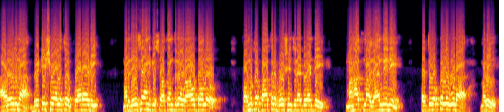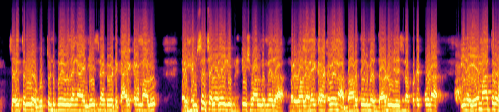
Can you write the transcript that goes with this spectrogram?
ఆ రోజున బ్రిటిష్ వాళ్ళతో పోరాడి మన దేశానికి స్వాతంత్ర్యం రావటంలో ప్రముఖ పాత్ర పోషించినటువంటి మహాత్మా గాంధీని ప్రతి ఒక్కళ్ళు కూడా మరి చరిత్రలో గుర్తుండిపోయే విధంగా ఆయన చేసినటువంటి కార్యక్రమాలు మరి హింస చెలరేగి బ్రిటిష్ వాళ్ళ మీద మరి వాళ్ళు అనేక రకమైన భారతీయుల మీద దాడులు చేసినప్పటికి కూడా ఈయన ఏమాత్రం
